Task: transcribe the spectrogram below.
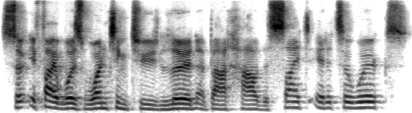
So if I was wanting to learn about how the site editor works,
